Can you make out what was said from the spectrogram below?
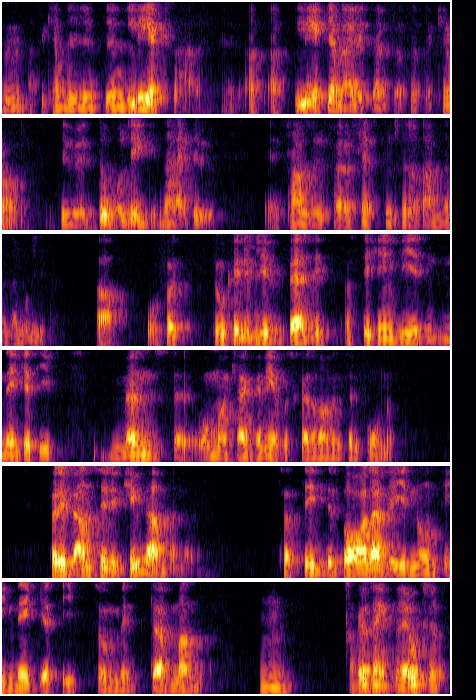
Mm. Att det kan bli lite en lek så här. Att, att leka med det istället för att sätta kravet. Du är dålig när du eh, faller för frestelsen att använda mobilen. Ja, och för då kan det bli väldigt, alltså det kan ju bli ett negativt mönster om man klankar ner på sig själv när man använder telefonen. För ibland så är det kul att använda den. Så att det inte bara blir någonting negativt som är dömande. Mm. Ja, Jag har tänkt på det också att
